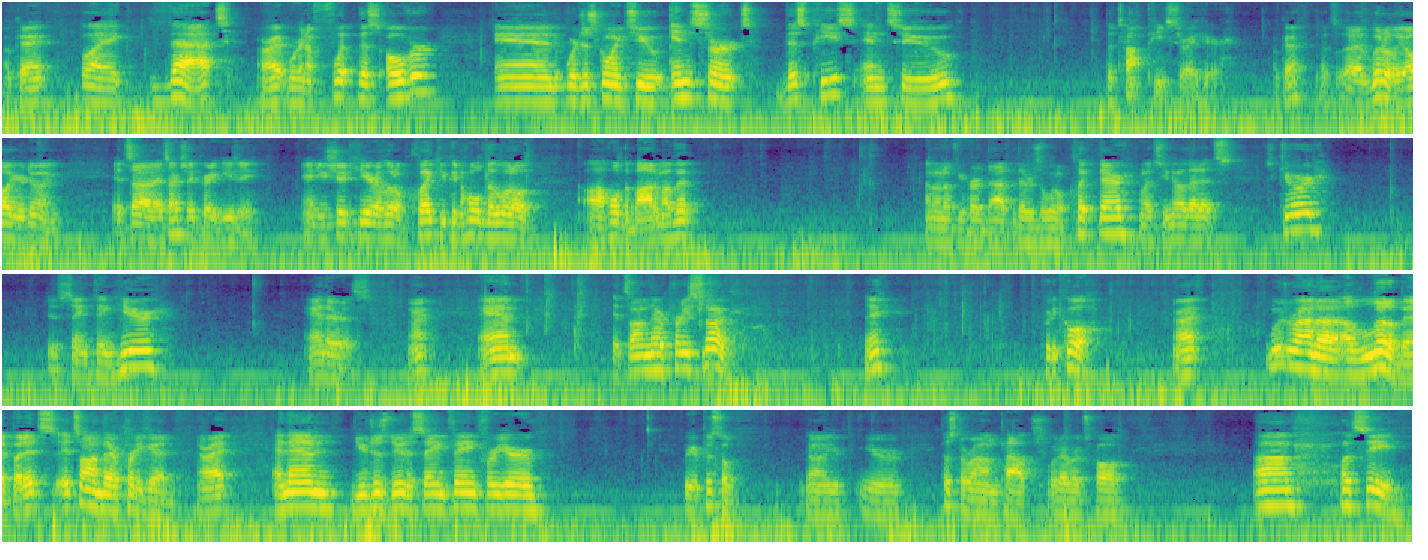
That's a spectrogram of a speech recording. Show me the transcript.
okay, like that, all right, we're to flip this over, and we're just going to insert this piece into the top piece right here. Okay, that's uh, literally all you're doing. It's uh, it's actually pretty easy, and you should hear a little click. You can hold the little, uh, hold the bottom of it. I don't know if you heard that, but there was a little click there. Lets you know that it's secured. Do the same thing here, and there it is. All right, and it's on there pretty snug. See, pretty cool. All right, moves around a, a little bit, but it's it's on there pretty good. All right. And then you just do the same thing for your for your pistol, uh, your your pistol round pouch, whatever it's called. Um, let's see.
